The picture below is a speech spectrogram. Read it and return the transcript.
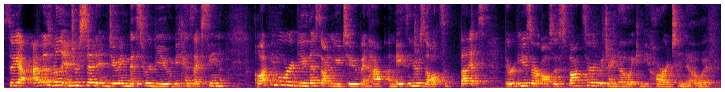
So yeah, I was really interested in doing this review because I've seen a lot of people review this on YouTube and have amazing results, but the reviews are also sponsored, which I know it can be hard to know if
